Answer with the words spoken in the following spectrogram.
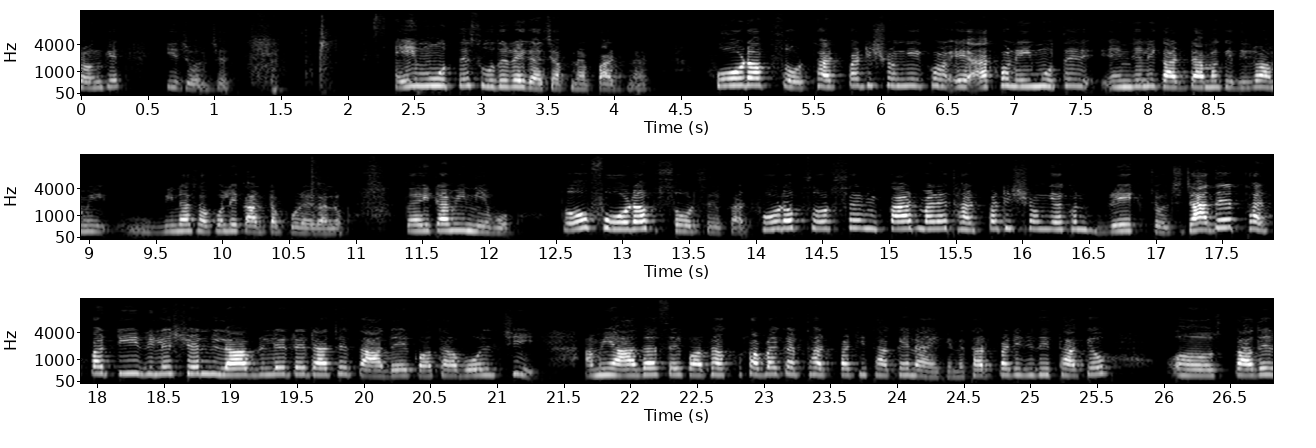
সঙ্গে কি চলছে? এই মুহূর্তে সুধরে গেছে আপনার partner four of swords third পার্টির সঙ্গে এখন এই মুহূর্তে এঞ্জেলি কার্ডটা আমাকে দিল, আমি বিনা সফলে কার্ডটা পড়ে গেল। তো এইটা আমি নেব। তো ফোর অফ সোর্সের কার্ড ফোর অফ সোর্সের কার্ড মানে থার্ড পার্টির সঙ্গে এখন ব্রেক চলছে। যাদের third party relation love related আছে, তাদের কথা বলছি। আমি আদার্সের কথা, সবাইকার থার্ড পার্টি থাকে না এখানে। থার্ড পার্টি যদি থাকেও তাদের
